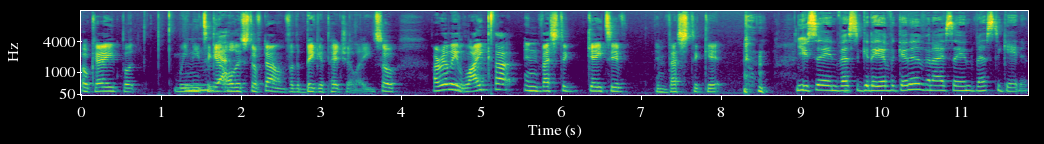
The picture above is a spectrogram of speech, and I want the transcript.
okay, but we need to get Yeah. all this stuff down for the bigger picture. Like, so I really like that investigative, investigate. you say investigative and I say investigative.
